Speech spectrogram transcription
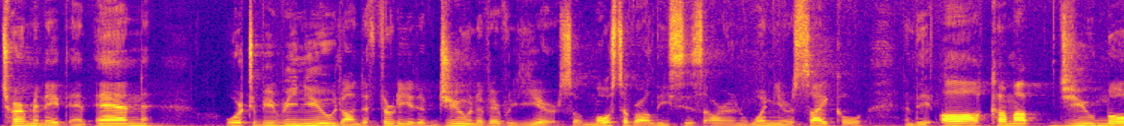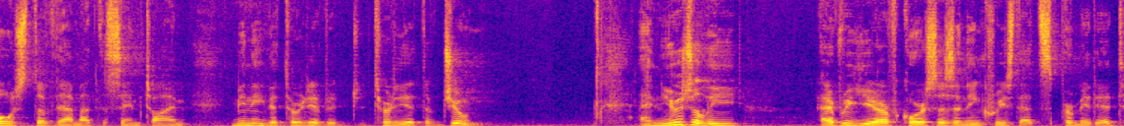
terminate and end or to be renewed on the 30th of June of every year. So most of our leases are in one year cycle and they all come up due, most of them at the same time, meaning the 30th of, June. And usually, every year, of course, there's an increase that's permitted.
